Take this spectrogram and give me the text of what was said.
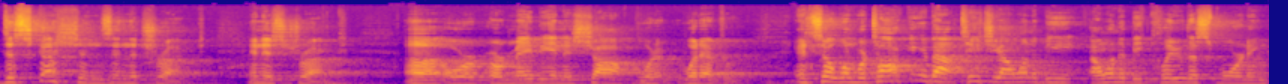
discussions in the truck, in his truck, uh, or, or maybe in his shop, whatever. And so when we're talking about teaching, I want to be I want to be clear this morning.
